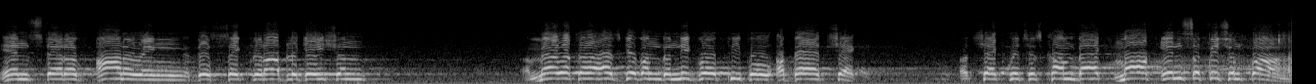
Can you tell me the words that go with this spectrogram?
Instead of honoring this sacred obligation, America has given the Negro people a bad check, a check which has come back marked insufficient funds.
